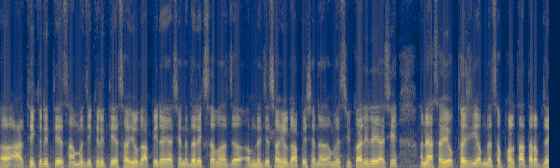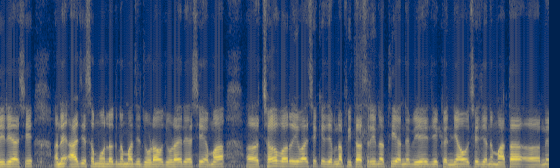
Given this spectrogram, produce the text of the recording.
આર્થિક રીતે, સામાજિક રીતે સહયોગ આપી રહ્યા છે અને દરેક સમાજ અમને જે સહયોગ આપે છે એને અમે સ્વીકારી રહ્યા છીએ અને આ સહયોગ થકી અમને સફળતા તરફ જઈ રહ્યા છે અને આ જે સમૂહ લગ્નમાં જે જોડાઓ જોડાઈ રહ્યા છે એમાં છ વર એવા છે કે જેમના પિતાશ્રી નથી અને બે જે કન્યાઓ છે જેને માતા અને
